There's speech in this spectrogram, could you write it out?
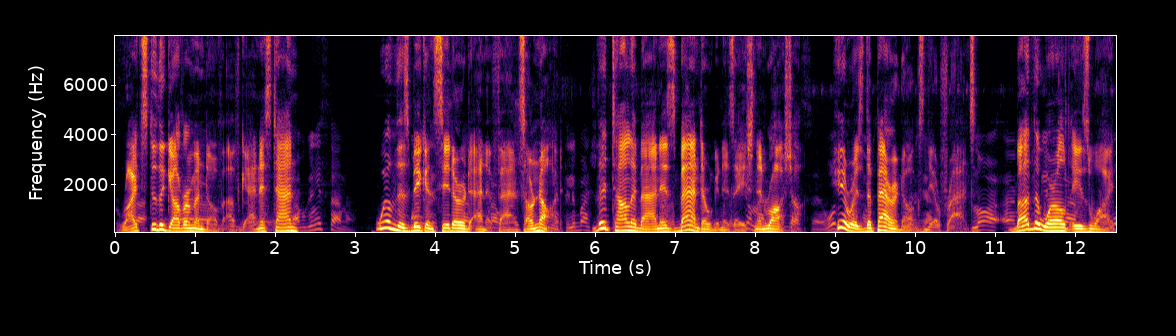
writes to the government of Afghanistan, will this be considered an offense or not? The Taliban is banned organization in Russia. Here is the paradox, dear friends. But the world is white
